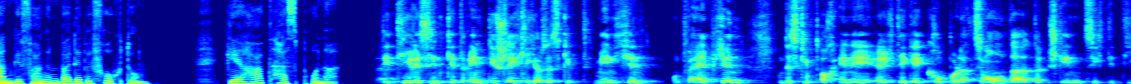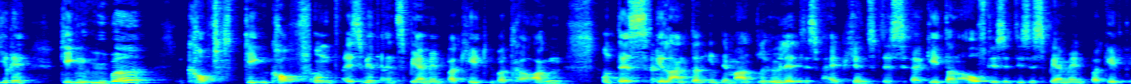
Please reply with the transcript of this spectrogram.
angefangen bei der Befruchtung. Gerhard Hassbrunner. Die Tiere sind getrennt geschlechtlich, also es gibt Männchen und Weibchen und es gibt auch eine richtige Kopulation, da, da stehen sich die Tiere gegenüber, Kopf gegen Kopf und es wird ein Spermienpaket übertragen und das gelangt dann in die Mantelhöhle des Weibchens, das äh, geht dann auf, diese, dieses Spermienpaket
